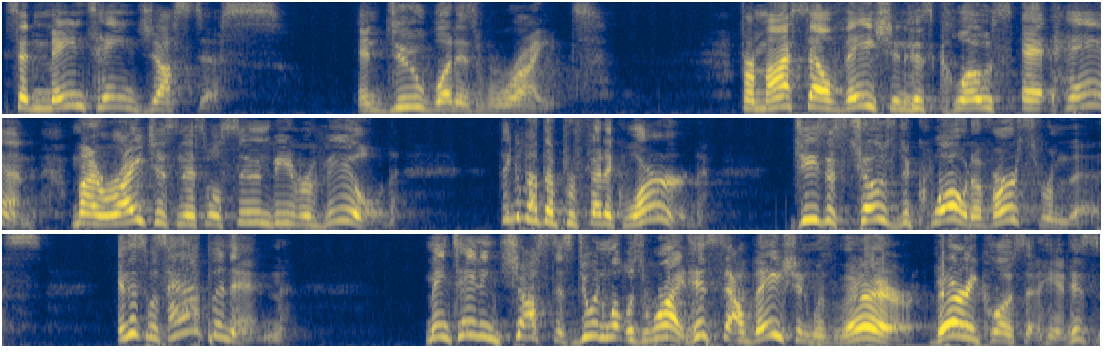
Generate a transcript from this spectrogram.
It said, Maintain justice and do what is right. For my salvation is close at hand. My righteousness will soon be revealed. Think about the prophetic word. Jesus chose to quote a verse from this. And this was happening maintaining justice, doing what was right. His salvation was there, very close at hand. His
